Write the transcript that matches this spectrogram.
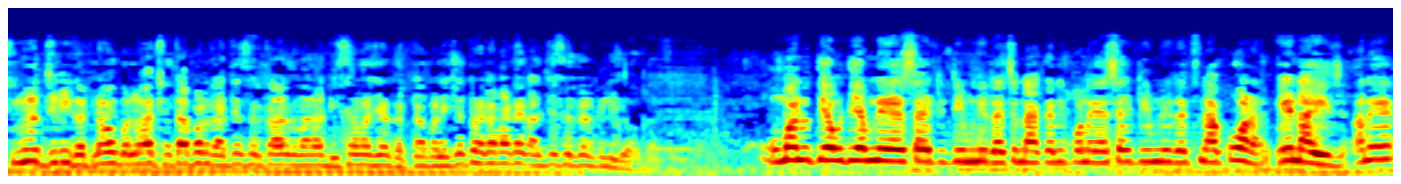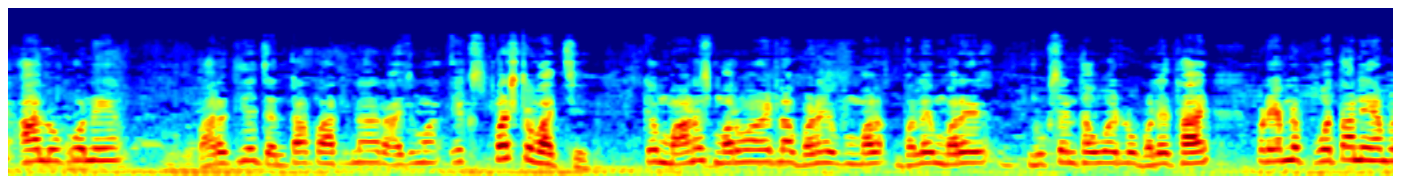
સુરત જેવી ઘટનાઓ બનવા છતાં પણ રાજ્ય સરકાર દ્વારા દિશામાં જે ઘટના બની છે, તો એના માટે રાજ્ય સરકાર કેટલી જવાબદાર? ઉમાનું ત્યાં સુધી એમને એસઆઈટી ટીમની રચના કરી, પણ એસઆઈ ટીમની રચના કોણ? એના એ જ. અને આ લોકોને ભારતીય જનતા પાર્ટીના રાજમાં એક સ્પષ્ટ વાત છે. કે માણસ મરવા એટલા ભણે ભલે મરે, નુકસાન થવું એટલું ભલે થાય, પણ એમને પોતાને એમ,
